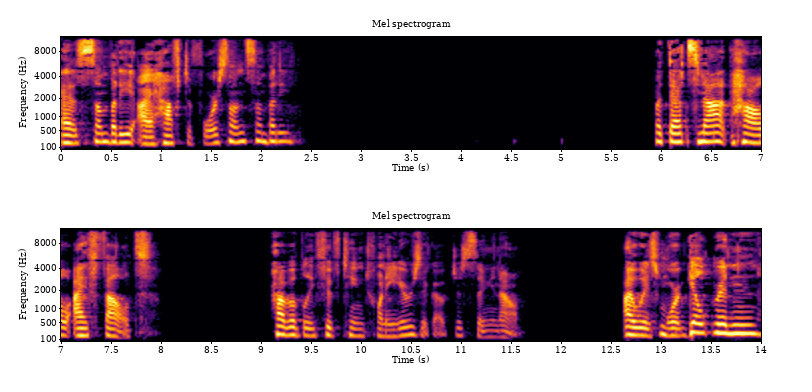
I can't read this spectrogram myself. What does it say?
as somebody I have to force on somebody. But that's not how I felt probably 15, 20 years ago, just so you know. I was more guilt ridden.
